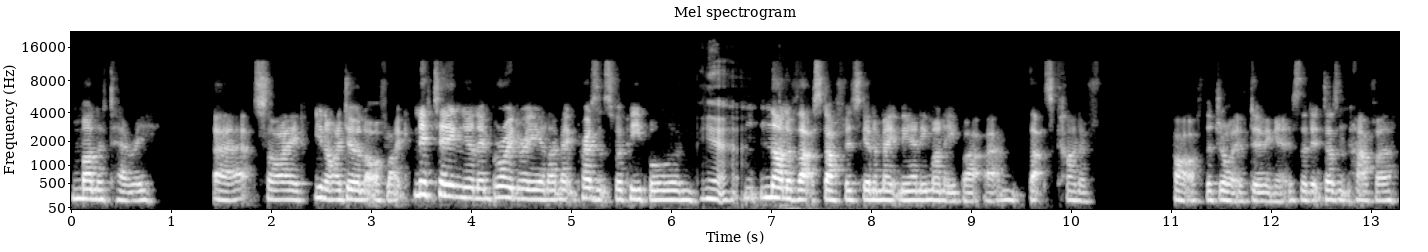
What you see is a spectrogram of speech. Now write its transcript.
monetary. Uh, so I, you know, I do a lot of like knitting and embroidery, and I make presents for people, and Yeah. none of that stuff is going to make me any money. But um, that's kind of part of the joy of doing it is that it doesn't have a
